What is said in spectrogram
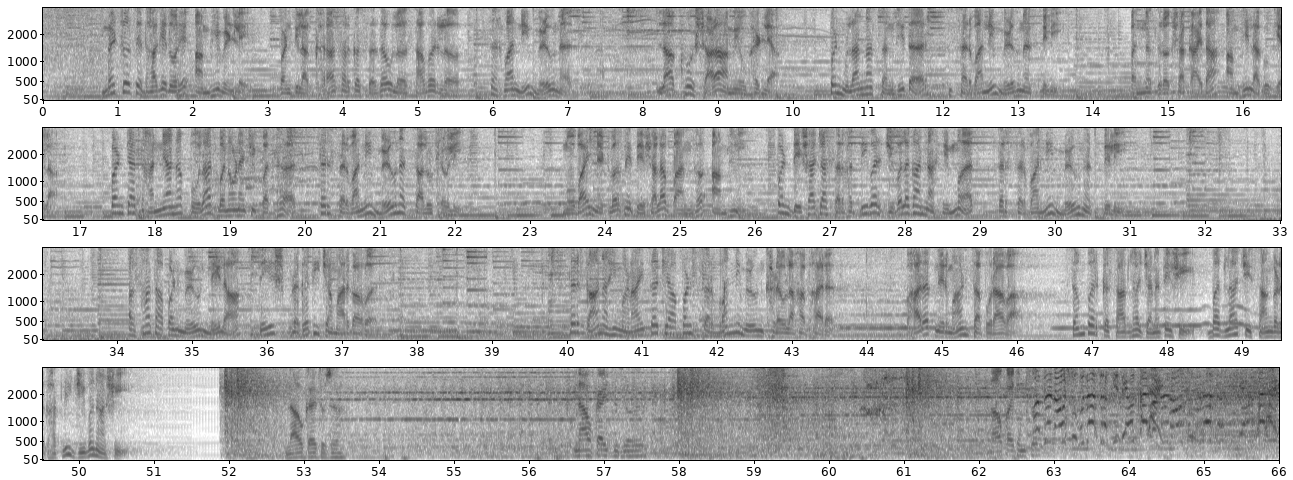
मेट्रोचे धागे दोरे आम्ही विणले पण तिला घरासारखं सजवलं सावरलं सर्वांनी मिळूनच. लाखो शाळा आम्ही उघडल्या. पण मुलांना संधी तर सर्वांनी मिळूनच दिली. अन्न सुरक्षा कायदा आम्ही लागू केला. पण त्या धान्यानं पोलाद बनवण्याची पद्धत तर सर्वांनी मिळूनच चालू ठेवली. मोबाईल नेटवर्कने देशाला बांधलं आम्ही पण देशाच्या सरहद्दीवर जीवलगांना हिंमत तर सर्वांनी मिळूनच दिली. असाच आपण मिळून नेला देश प्रगतीच्या मार्गावर. तर का नाही म्हणायचं की आपण सर्वांनी मिळून घडवला हा भारत? भारत निर्माणचा पुरावा. संपर्क साधला जनतेशी बदलाची सांगड घातली जीवनाशी. नाव काय तुझं? नाव काय तुझं? नाव काय तुमचं? माझं नाव शुभदा शशी देवकर आहे माझं नाव शुभदा शशी देवकर आहे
